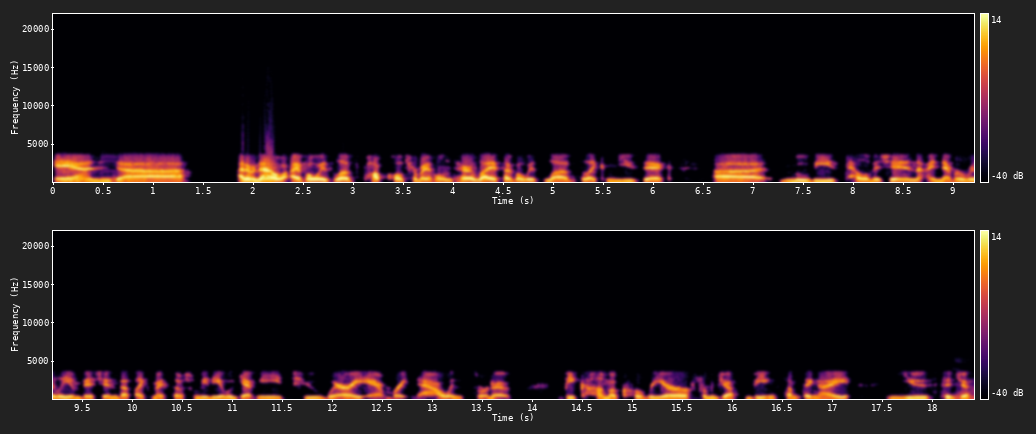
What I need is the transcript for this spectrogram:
and uh, I don't know. I've always loved pop culture my whole entire life. I've always loved like music, uh, movies, television. I never really envisioned that like my social media would get me to where I am right now and sort of become a career from just being something I used to just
